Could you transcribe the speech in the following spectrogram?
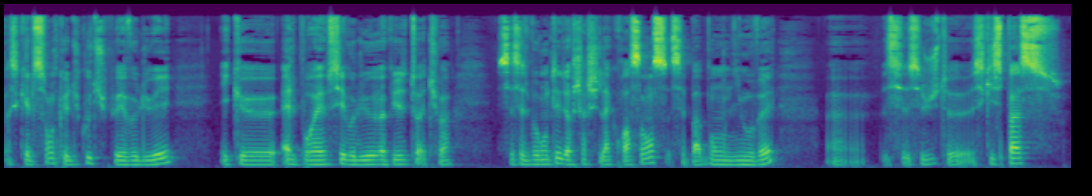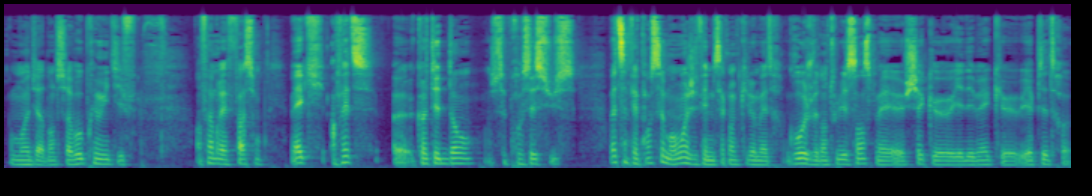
Parce qu'elle sent que du coup, tu peux évoluer et que elle pourrait aussi évoluer à côté de toi, tu vois. C'est cette volonté de rechercher de la croissance, c'est pas bon ni mauvais, euh, c'est juste euh, ce qui se passe, comment dire, dans le cerveau primitif. Enfin bref, façon. Mec, en fait, euh, quand t'es dedans, ce processus, en fait, ça me fait penser au moment où j'ai fait mes 50 km. Gros, je vais dans tous les sens, mais je sais qu'il y a des mecs, il y a peut-être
